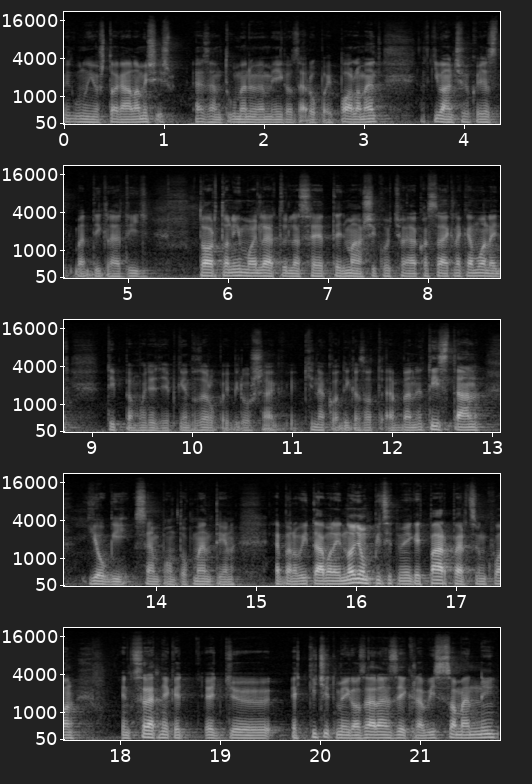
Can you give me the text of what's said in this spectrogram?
uniós tagállam is, és ezen túlmenően még az Európai Parlament. Hát kíváncsi vagyok, hogy ezt meddig lehet így tartani, majd lehet, hogy lesz helyett egy másik, hogyha elkaszálják. Nekem van egy tippem, hogy egyébként az Európai Bíróság kinek ad igazat ebben. Tisztán jogi szempontok mentén ebben a vitában. Egy nagyon picit, még egy pár percünk van, én szeretnék egy, egy, egy kicsit még az ellenzékre visszamenni,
